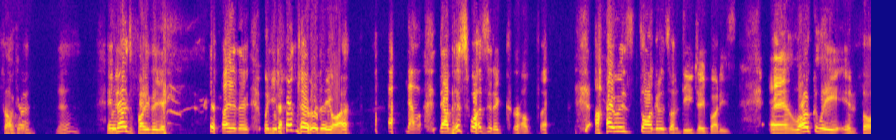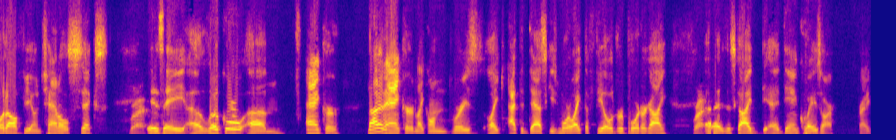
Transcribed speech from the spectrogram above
something. Okay. Yeah. And you know the funny thing? funny thing, when you don't know who they are. now, now this wasn't a girl, but I was talking to some DJ buddies, and locally in Philadelphia on Channel Six Right. is a, a local um, anchor, not an anchor like on where he's like at the desk. He's more like the field reporter guy. Right. Uh, this guy uh, Dann Cuellar, right?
